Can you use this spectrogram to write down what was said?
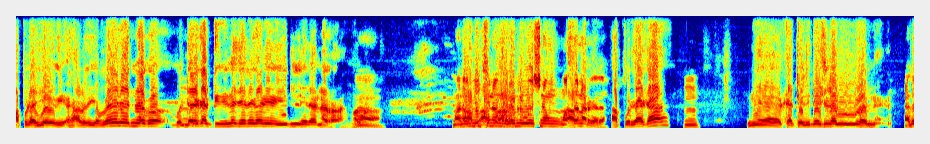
అప్పుడు అయ్యో అది ఇవ్వలేదు నాకు. గుడ్డలు కానీ తిరిగినా సరే కానీ ఇల్లు లేదన్నారు. మన ఇల్లు ఇచ్చినాం రోడ్లు పోసినాం మస్తు అన్నారు కదా. అప్పుడు దాకా తెలుగుదేశంలో ముందు అన్నాయి అదే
